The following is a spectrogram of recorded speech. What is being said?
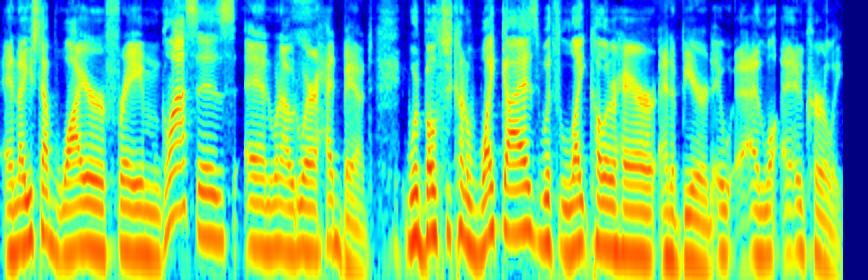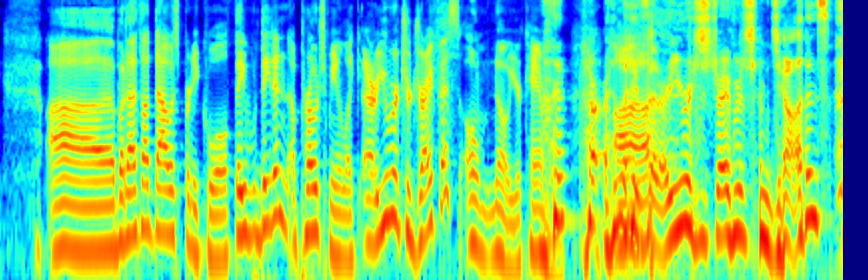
And I used to have wire frame glasses, and when I would wear a headband, we're both just kind of white guys with light color hair and a beard it, and, and curly. Uh, but I thought that was pretty cool. They they didn't approach me like, "Are you Richard Dreyfuss?" Oh no, you're Cameron. like I said, are you Richard Dreyfuss from Jaws?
